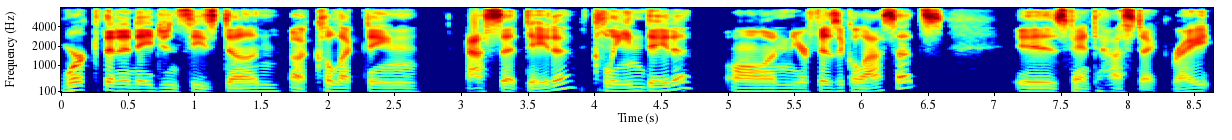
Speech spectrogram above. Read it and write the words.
work that an agency's done uh, collecting asset data, clean data on your physical assets is fantastic, right?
